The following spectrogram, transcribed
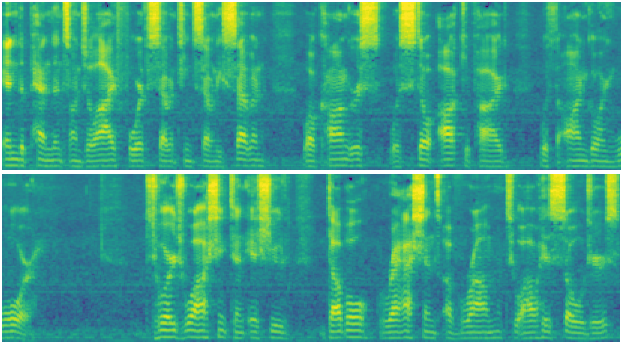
independence on July 4th, 1777, while Congress was still occupied with the ongoing war. George Washington issued double rations of rum to all his soldiers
